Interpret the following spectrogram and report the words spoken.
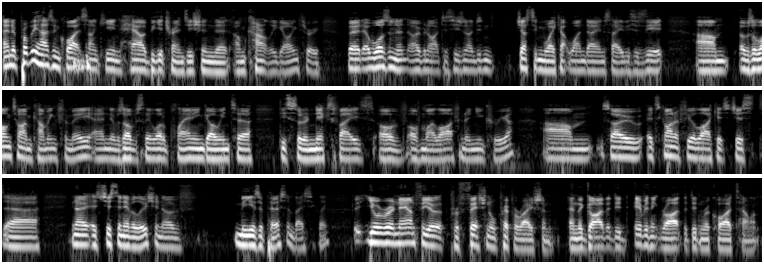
and it probably hasn't quite sunk in how big a transition that I'm currently going through. But it wasn't an overnight decision. I didn't just didn't wake up one day and say this is it. Um, it was a long time coming for me, and there was obviously a lot of planning go into this sort of next phase of, of my life and a new career. Um, so it's kind of feel like it's just uh, you know it's just an evolution of me as a person, basically. You were renowned for your professional preparation and the guy that did everything right that didn't require talent.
